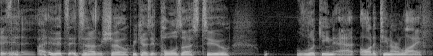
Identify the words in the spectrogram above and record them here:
It, it, it's it's another show because it pulls us to looking at auditing our life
